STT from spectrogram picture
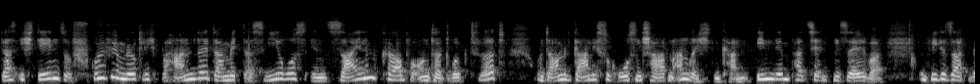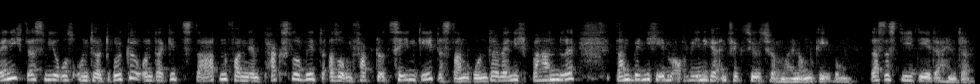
dass ich den so früh wie möglich behandle, damit das Virus in seinem Körper unterdrückt wird und damit gar nicht so großen Schaden anrichten kann, in dem Patienten selber. Und wie gesagt, wenn ich das Virus unterdrücke, und da gibt es Daten von dem Paxlovid, also um Faktor 10 geht es dann runter, wenn ich behandle, dann bin ich eben eben auch weniger infektiös für meine Umgebung. Das ist die Idee dahinter.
